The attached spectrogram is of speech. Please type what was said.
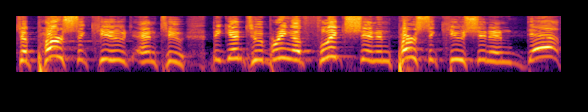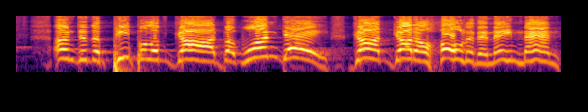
to persecute and to begin to bring affliction and persecution and death unto the people of God. But one day, God got a hold of him. Amen.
